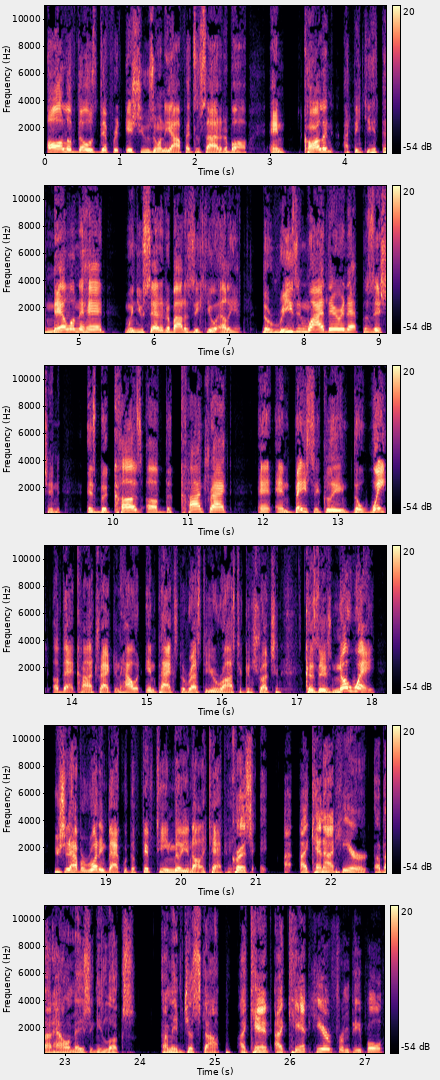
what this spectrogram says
all of those different issues on the offensive side of the ball. And Carlin, I think you hit the nail on the head when you said it about Ezekiel Elliott. The reason why they're in that position is because of the contract and, and basically the weight of that contract and how it impacts the rest of your roster construction. Because there's no way you should have a running back with a $15 million cap hit. Chris, I, I cannot hear about how amazing he looks. I mean, just stop. I can't. I can't hear from people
